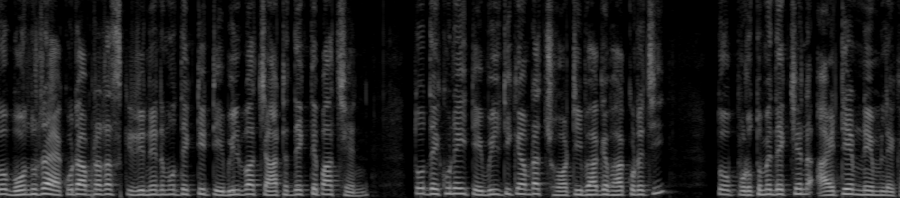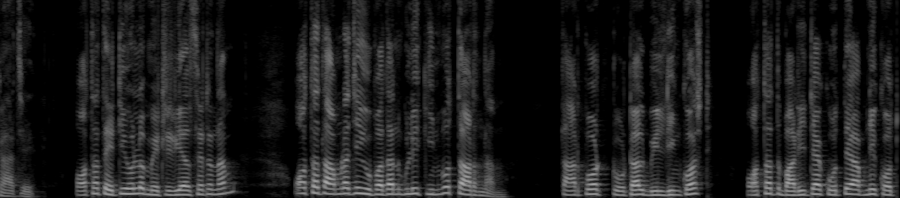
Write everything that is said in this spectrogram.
তো বন্ধুরা, এখন আপনারা স্ক্রিনের মধ্যে একটি টেবিল বা চার্ট দেখতে পাচ্ছেন। তো দেখুন, এই টেবিলটিকে আমরা ছটি ভাগে ভাগ করেছি। তো প্রথমে দেখছেন আইটেম নেম লেখা আছে। অর্থাৎ এটি হলো মেটেরিয়ালসের নাম। অর্থাৎ আমরা যেই উপাদানগুলি কিনবো তার নাম। তারপর টোটাল বিল্ডিং কস্ট অর্থাৎ বাড়িটা করতে আপনি কত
